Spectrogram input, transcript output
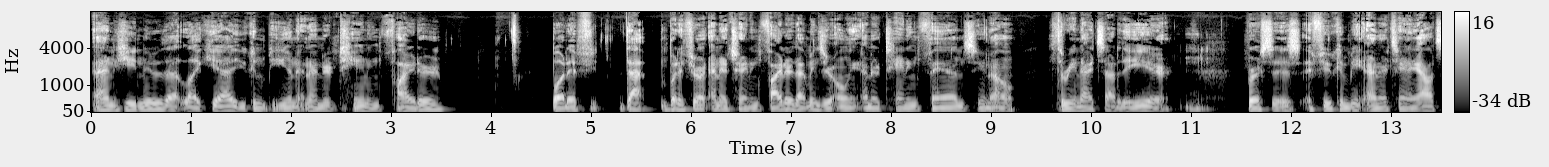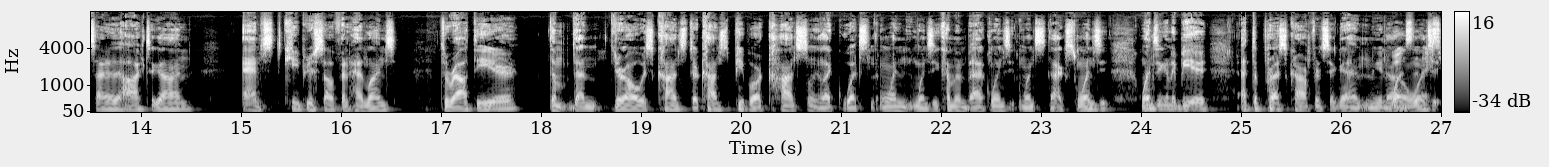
and he knew that like yeah you can be an, an entertaining fighter but if you- that but if you're an entertaining fighter that means you're only entertaining fans you know three nights out of the year. Mm-hmm. Versus if you can be entertaining outside of the octagon and keep yourself in headlines throughout the year, then, then you're always constant. They're constant. People are constantly like, "What's when? When's he coming back? When's he, when's next? When's he? When's he going to be at the press conference again? You know, When's the when's next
